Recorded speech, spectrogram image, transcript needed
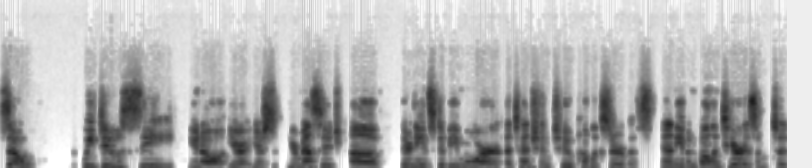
So we do see you know your your your message of there needs to be more attention to public service and even volunteerism to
